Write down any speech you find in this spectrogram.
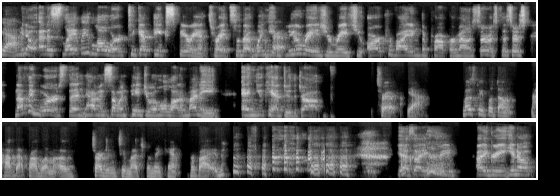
yeah. You know, at a slightly lower to get the experience, right? So that when you do raise your rates, you are providing the proper amount of service because there's nothing worse than having someone paid you a whole lot of money and you can't do the job. True. Yeah. Most people don't have that problem of charging too much when they can't provide. yes, I agree. I agree. You know,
